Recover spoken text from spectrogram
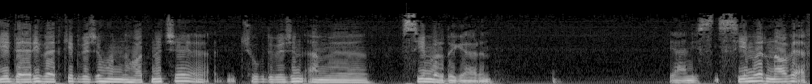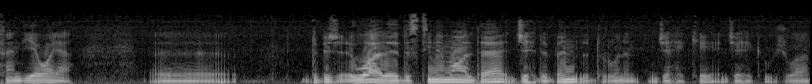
yê derî vetkê dibêjin hûn hatine çê çûk dibêjin em sîmir digerin yani sîmir navê efendiyê wa ye wa distînê mal de cih dibin dirûnin cihekê cihekî û ji wan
